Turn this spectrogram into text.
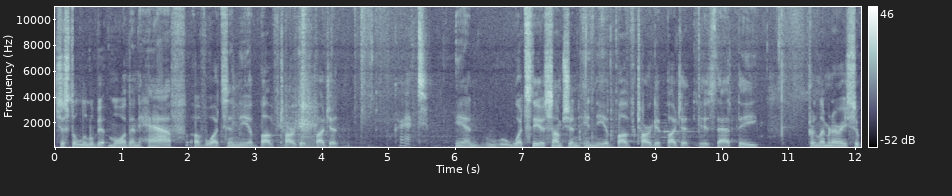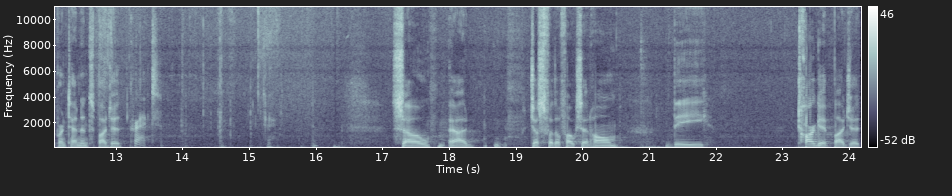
just a little bit more than half of what's in the above-target budget. Correct. And w- what's the assumption in the above-target budget? Is that the preliminary superintendent's budget? Correct. So, uh, just for the folks at home, the target budget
